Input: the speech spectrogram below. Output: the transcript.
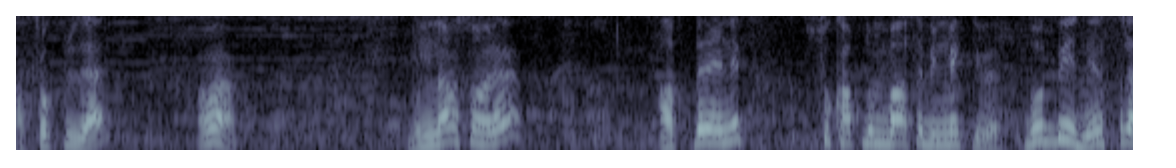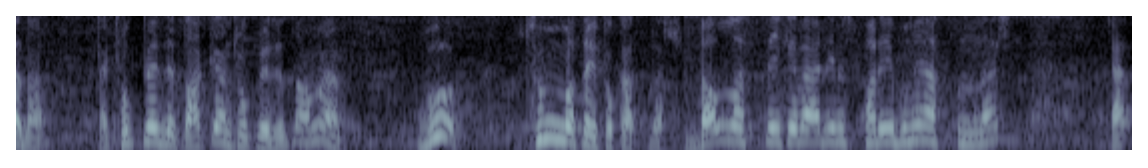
Abi çok güzel ama bundan sonra attan inip su kaplumbağası binmek gibi. Bu bildiğin sıradan. Ya çok lezzetli, hakikaten çok lezzetli ama bu tüm masayı tokatlar. Dallas Steak'e verdiğimiz parayı buna yazsınlar. Ya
